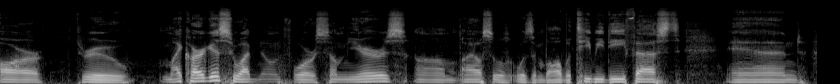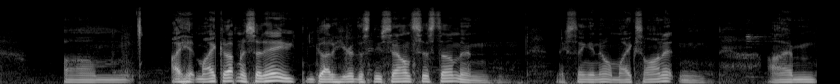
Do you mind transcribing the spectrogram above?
are through Mike Hargis, who I've known for some years. Um, I also was involved with TBD Fest and um, I hit Mike up and I said, "Hey, you got to hear this new sound system." And next thing you know, Mike's on it, and I'm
